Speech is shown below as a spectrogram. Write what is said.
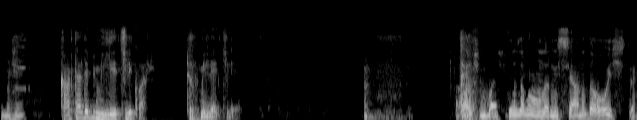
Hı hı. Kartelde bir milliyetçilik var. Türk milliyetçiliği. Ama şimdi baktığın zaman onların isyanı da o işte.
